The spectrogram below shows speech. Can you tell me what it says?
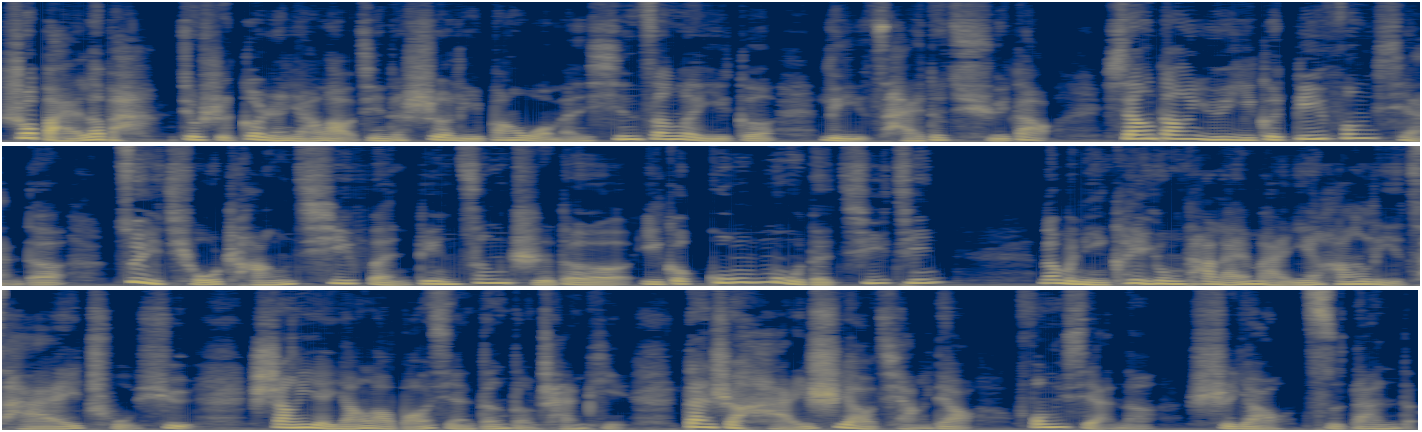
说白了吧，就是个人养老金的设立，帮我们新增了一个理财的渠道，相当于一个低风险的、最求长期稳定增值的一个公募的基金。那么，你可以用它来买银行理财、储蓄、商业养老保险等等产品，但是还是要强调，风险呢是要自担的。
